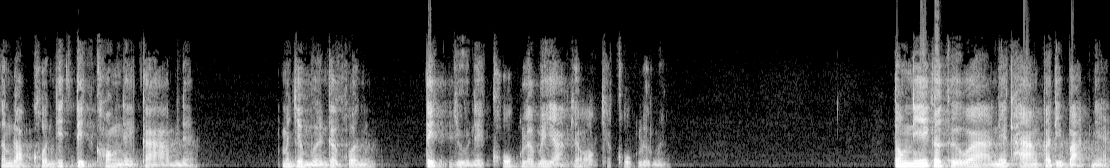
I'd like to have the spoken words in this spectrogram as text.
สำหรับคนที่ติดข้องในกามเนี่ย มันจะเหมือนกับคนติดอยู่ในคุกแล้วไม่อยากจะออกจากคุกหรือไม่ตรงนี้ก็คือว่าในทางปฏิบัติเนี่ย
